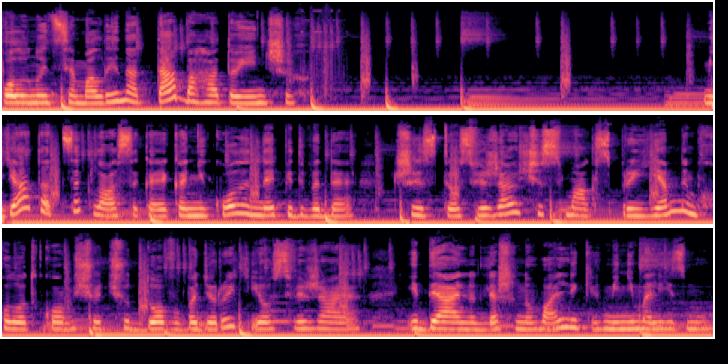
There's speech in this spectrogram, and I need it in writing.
полуниця малина та багато інших. М'ята це класика, яка ніколи не підведе. Чистий, освіжаючий смак з приємним холодком, що чудово бадьорить і освіжає, ідеально для шанувальників мінімалізму.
